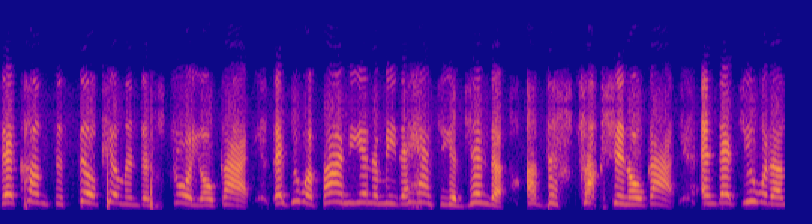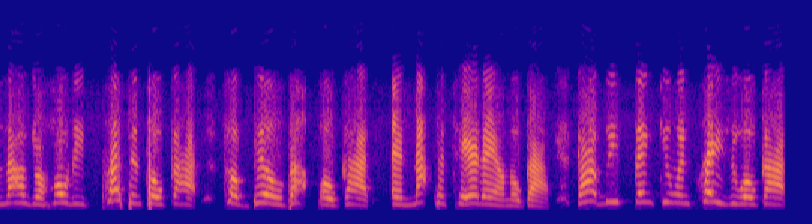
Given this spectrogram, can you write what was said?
that comes to still kill and destroy, oh God. That you would bind the enemy that has the agenda of destruction, oh God. And that you would allow your holy presence, oh God, to build up, oh God, and not to tear down, oh God. God, we thank you and praise you, oh God,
